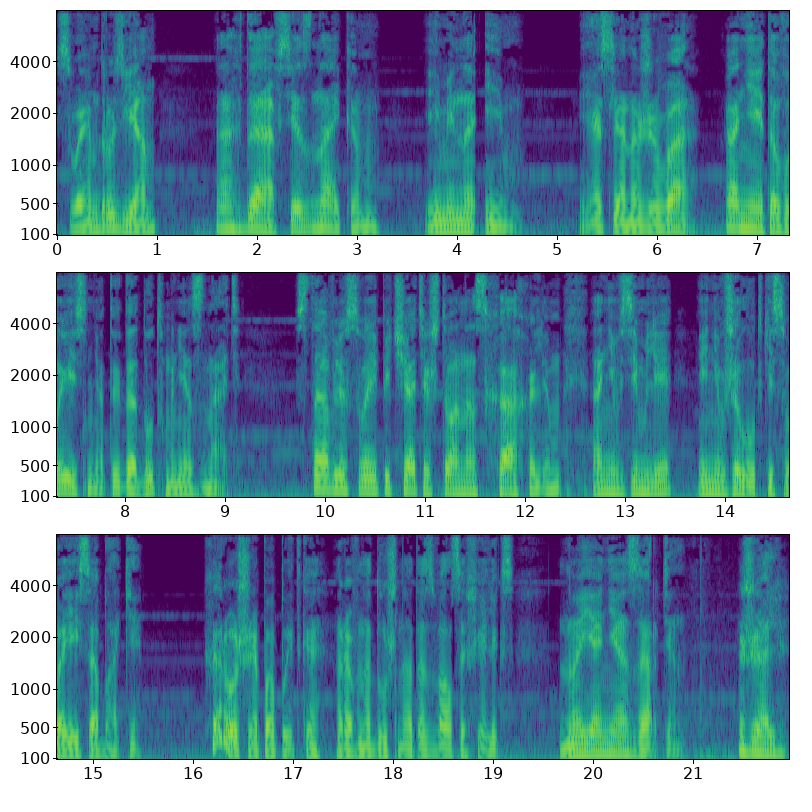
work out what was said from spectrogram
Своим друзьям. Ах да, все знайкам. Именно им. Если она жива, они это выяснят и дадут мне знать. Ставлю свои печати, что она с хахалем, а не в земле и не в желудке своей собаки. Хорошая попытка, равнодушно отозвался Феликс. Но я не азартен. Жаль.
